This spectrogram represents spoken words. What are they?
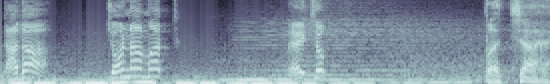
దాదా చోనా మత్ చుప్. బచ్చా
